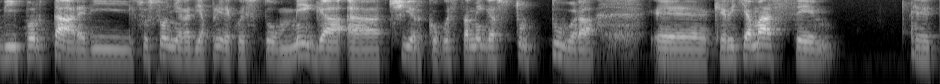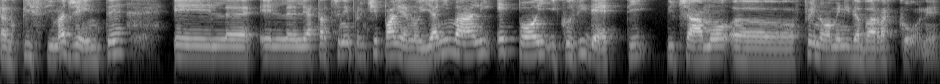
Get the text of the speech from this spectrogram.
di, portare, di, il suo sogno era di aprire questo mega uh, circo, questa mega struttura eh, che richiamasse eh, tantissima gente e, il, e le attrazioni principali erano gli animali e poi i cosiddetti diciamo, uh, fenomeni da baraccone.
